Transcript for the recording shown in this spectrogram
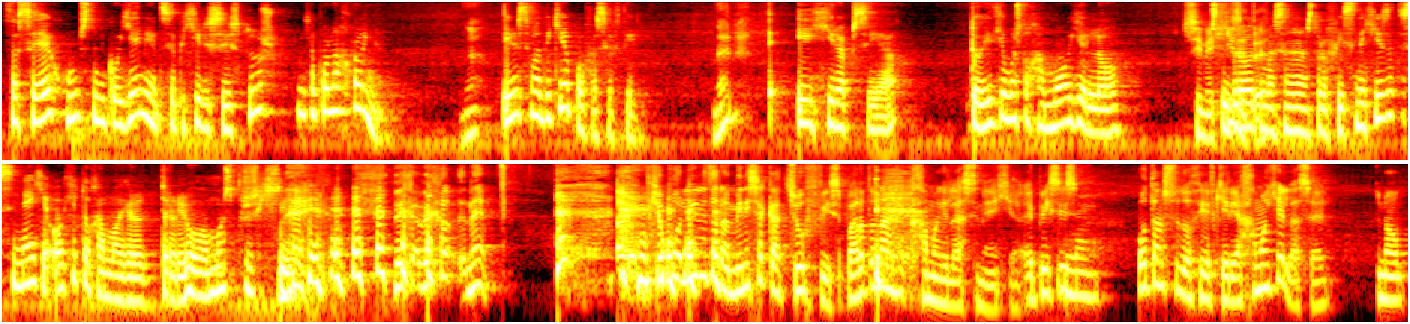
θα σε έχουν στην οικογένεια της επιχείρησής τους για πολλά χρόνια. Ναι. Είναι σημαντική απόφαση αυτή. Ναι, ναι. Ε, η χειραψία, το ίδιο μας το χαμόγελο στην πρώτη μας αναστροφή, συνεχίζεται συνέχεια. Όχι το χαμόγελο του τρελού όμως, προσοχή. ναι. ναι. Πιο πολύ είναι το να μείνει κατσούφι παρά το να χαμογελάς συνέχεια. Επίσης, ναι. όταν σου δοθεί ευκαιρία, χαμογέλασε. Ενώ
